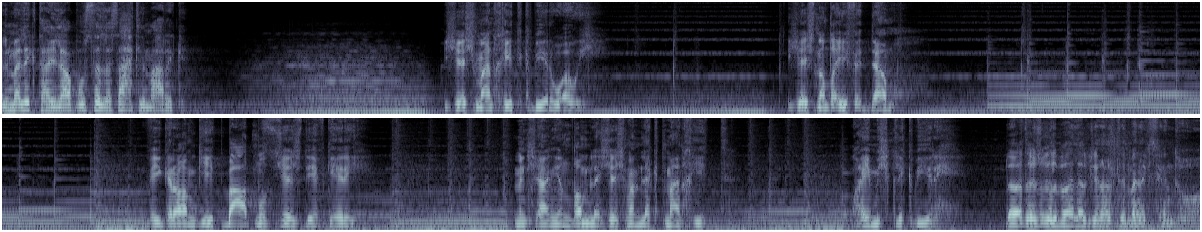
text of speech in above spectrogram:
الملك تايلاب وصل لساحة المعركة. جيش مانخيت كبير وقوي. جيشنا ضعيف قدامه. فيجرام جيت بعت نص جيش ديفجيري منشان ينضم لجيش مملكة مانخيت وهي مشكلة كبيرة. لا تشغل بالك جلالة الملك سيندو.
